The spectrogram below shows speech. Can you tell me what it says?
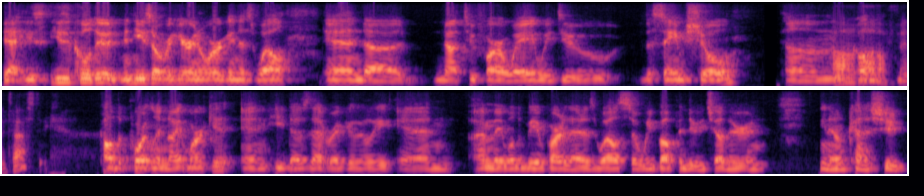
yeah, he's he's a cool dude, and he's over here in Oregon as well, and uh, not too far away. And we do the same show um, Oh, called fantastic. called the Portland Night Market, and he does that regularly, and I'm able to be a part of that as well. So we bump into each other and you know kind of shoot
